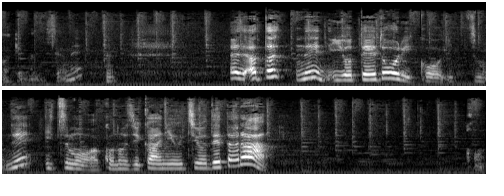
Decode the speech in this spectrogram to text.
わけなんですよね。あたね予定通りこういつもねいつもはこの時間に家を出たらこの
